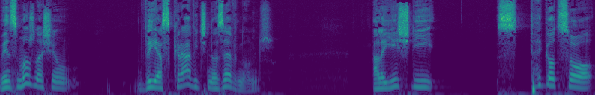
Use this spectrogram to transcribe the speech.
Więc można się wyjaskrawić na zewnątrz, ale jeśli z tego, co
